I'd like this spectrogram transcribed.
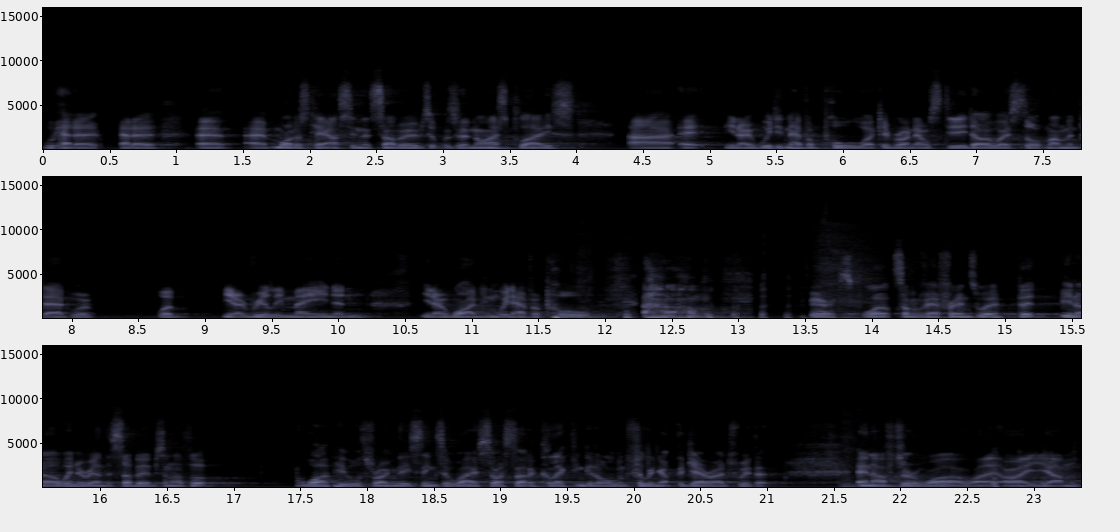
We had a had a, a, a, modest house in the suburbs. It was a nice place. Uh, at, you know, we didn't have a pool like everyone else did. I always thought mum and dad were were you know really mean and you know why didn't we have a pool? Um, very spoilt. Some of our friends were, but you know I went around the suburbs and I thought. Why are people throwing these things away? So I started collecting it all and filling up the garage with it. And after a while, I, I um,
